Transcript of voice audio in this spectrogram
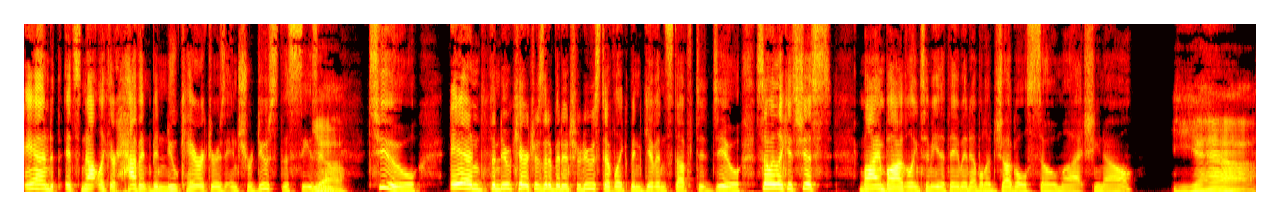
And it's not like there haven't been new characters introduced this season Yeah. too and the new characters that have been introduced have like been given stuff to do so like it's just mind-boggling to me that they've been able to juggle so much you know Yeah.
